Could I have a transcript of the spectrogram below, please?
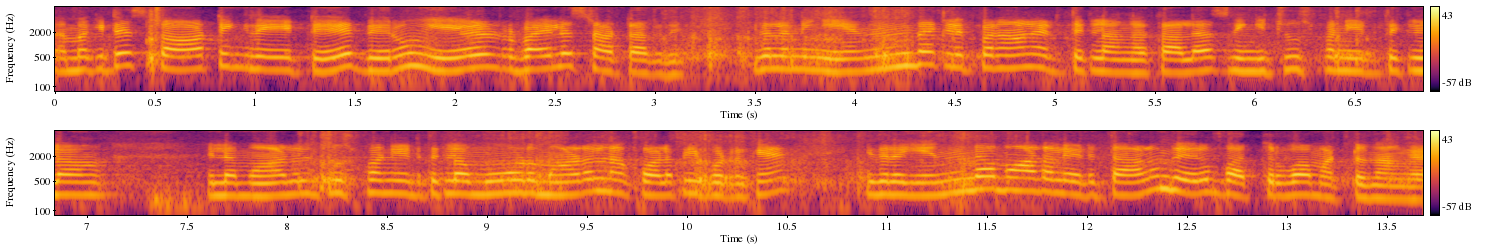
நம்மக்கிட்ட ஸ்டார்டிங் ரேட்டு வெறும் ஏழு ரூபாயில் ஸ்டார்ட் ஆகுது. இதில் நீங்கள் எந்த கிளிப்பனாலும் எடுத்துக்கலாங்க. கலர்ஸ் நீங்கள் சூஸ் பண்ணி எடுத்துக்கலாம். இல்லை மாடல் சூஸ் பண்ணி எடுத்துக்கலாம். மூணு மாடல் நான் குழப்பி போட்டிருக்கேன். இதில் எந்த மாடல் எடுத்தாலும் வெறும் பத்து ரூபா மட்டும்தாங்க.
